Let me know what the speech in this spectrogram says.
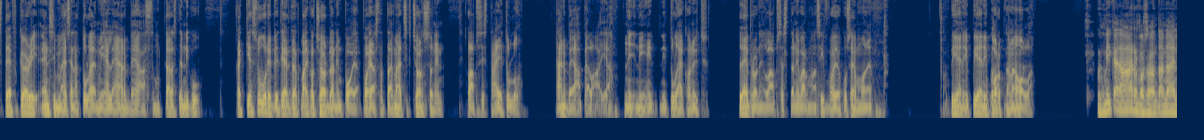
Steph Curry ensimmäisenä tulee mieleen NBAssa, mutta tällaisten niin kuin kaikkien suurimpia, tiedetään, että Michael Jordanin poja, pojasta tai Magic Johnsonin lapsista ei tullut NBA-pelaajia, Ni, niin, niin, niin tuleeko nyt LeBronin lapsesta, niin varmaan siinä voi joku semmoinen pieni, pieni porkkana olla. Mutta mikä arvosanta näin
